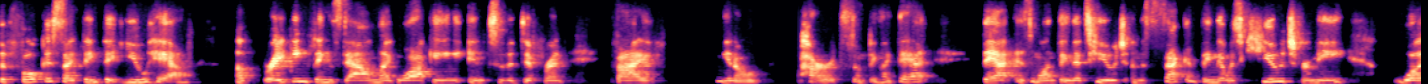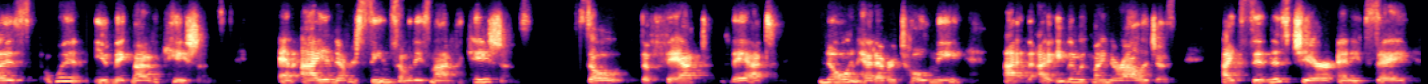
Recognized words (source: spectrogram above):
the focus I think that you have of breaking things down, like walking into the different five, you know, parts, something like that that is one thing that's huge. And the second thing that was huge for me was when you'd make modifications. And I had never seen some of these modifications. So the fact that no one had ever told me, I, I, even with my neurologist, I'd sit in his chair and he'd say,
